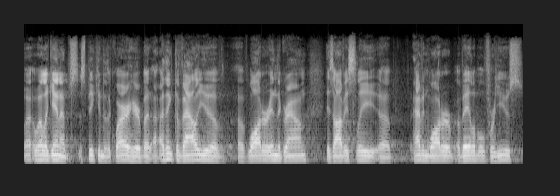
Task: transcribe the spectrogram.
Well, well, again, I'm speaking to the choir here, but I think the value of, of water in the ground is obviously uh, having water available for use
